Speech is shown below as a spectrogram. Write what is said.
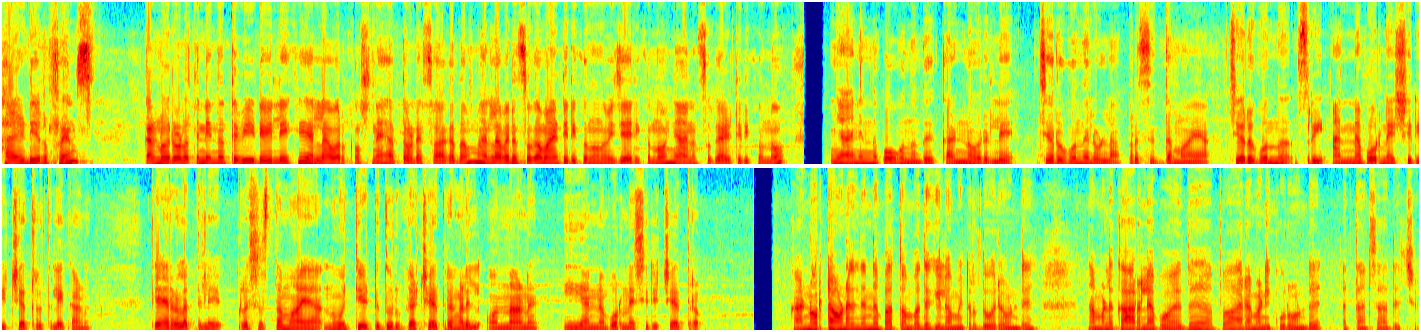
ഹായ് ഡിയർ ഫ്രണ്ട്സ് കണ്ണൂരോളത്തിന്റെ ഇന്നത്തെ വീഡിയോയിലേക്ക് എല്ലാവർക്കും സ്നേഹത്തോടെ സ്വാഗതം. എല്ലാവരും സുഖമായിട്ടിരിക്കുന്നു എന്ന് വിചാരിക്കുന്നു. ഞാനും സുഖമായിട്ടിരിക്കുന്നു. ഞാനിന്ന് പോകുന്നത് കണ്ണൂരിലെ ചെറുകുന്നിലുള്ള പ്രസിദ്ധമായ ചെറുകുന്ന് ശ്രീ അന്നപൂർണേശ്വരി ക്ഷേത്രത്തിലേക്കാണ്. കേരളത്തിലെ പ്രശസ്തമായ നൂറ്റിയെട്ട് ദുർഗ ക്ഷേത്രങ്ങളിൽ ഒന്നാണ് ഈ അന്നപൂർണേശ്വരി ക്ഷേത്രം. കണ്ണൂർ ടൗണിൽ നിന്ന് പത്തൊമ്പത് കിലോമീറ്റർ ദൂരമുണ്ട്. നമ്മൾ കാറിലാണ് പോയത്. അപ്പോൾ അരമണിക്കൂർ കൊണ്ട് എത്താൻ സാധിച്ചു.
